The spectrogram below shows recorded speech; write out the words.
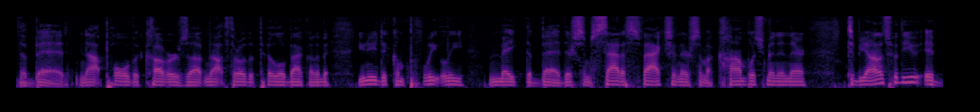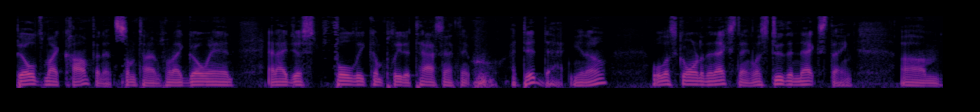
the bed not pull the covers up not throw the pillow back on the bed. You need to completely make the bed. There's some satisfaction there's some accomplishment in there. To be honest with you it builds my confidence sometimes when i go in and i just fully complete a task and i think i did that you know? Well let's go on to the next thing. Let's do the next thing. Um,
